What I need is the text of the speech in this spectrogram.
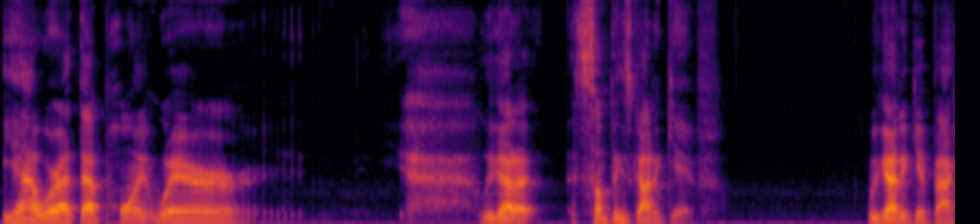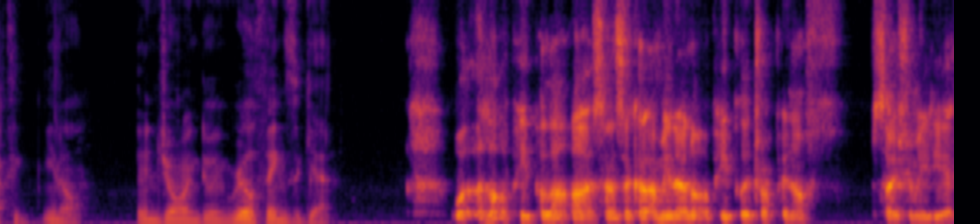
yeah, we're at that point where we gotta something's gotta give. We gotta get back to you know enjoying doing real things again. Well, a lot of people are. It sounds like I mean, a lot of people are dropping off social media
